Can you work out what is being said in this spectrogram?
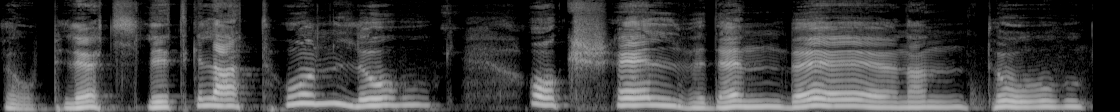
Då plötsligt glatt hon log och själv den bönan tog.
